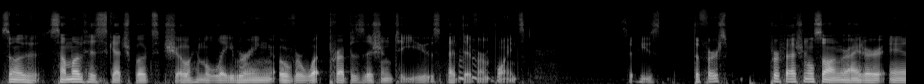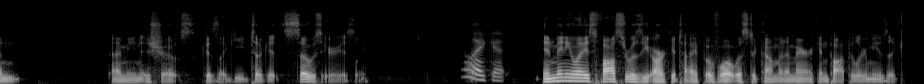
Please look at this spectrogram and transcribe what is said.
Some of some of his sketchbooks show him laboring over what preposition to use at different points. So he's the first professional songwriter and I mean it shows cuz like he took it so seriously. I like it. In many ways, Foster was the archetype of what was to come in American popular music.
